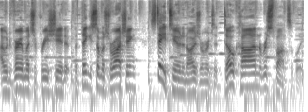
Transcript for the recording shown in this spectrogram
I would very much appreciate it. But thank you so much for watching. Stay tuned and always remember to Dokkan responsibly.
